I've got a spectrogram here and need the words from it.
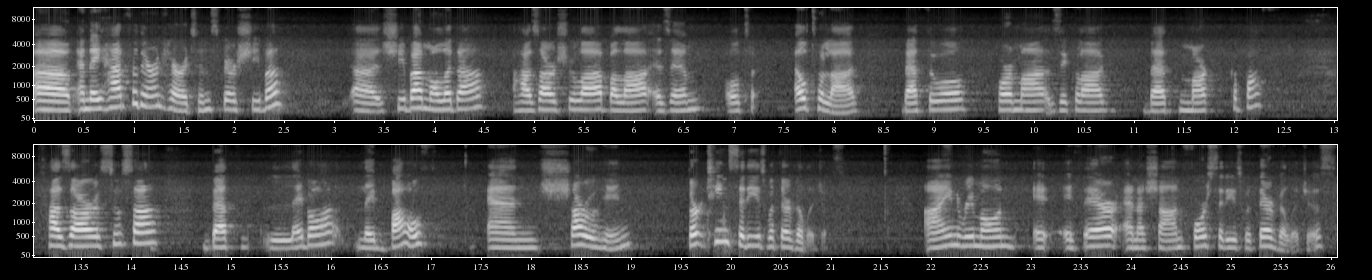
uh, and they had for their inheritance Beersheba, uh, Sheba, Moladah, Hazar Shual, Balah, Ezem, Eltolad, Bethuel, Hormah, Ziklag, Beth Marcaboth, Hazar Susah, Beth Lebaoth, and Sharuhen, 13 cities with their villages. Ain, Rimmon, Ether, and Ashan, four cities with their villages.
